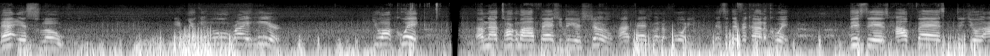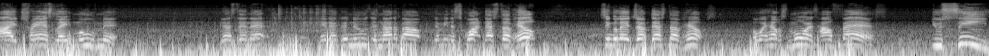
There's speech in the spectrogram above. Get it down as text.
That is slow. If you can move right here, you are quick. I'm not talking about how fast you do your shuttle, how fast you run the 40. A different kind of quick. This is how fast does your eye translate movement. You understand that? And that good news is not about, I mean, the squat, that stuff helps. Single leg jump, that stuff helps. But what helps more is how fast you see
